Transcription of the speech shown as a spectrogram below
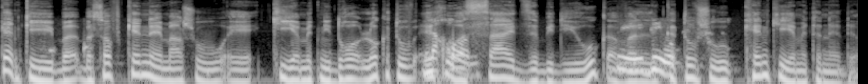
כן, כי בסוף כן נאמר שהוא אה, קיים את נדרו. לא כתוב איך נכון. הוא עשה את זה בדיוק, אבל בדיוק. כתוב שהוא כן קיים את הנדר.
